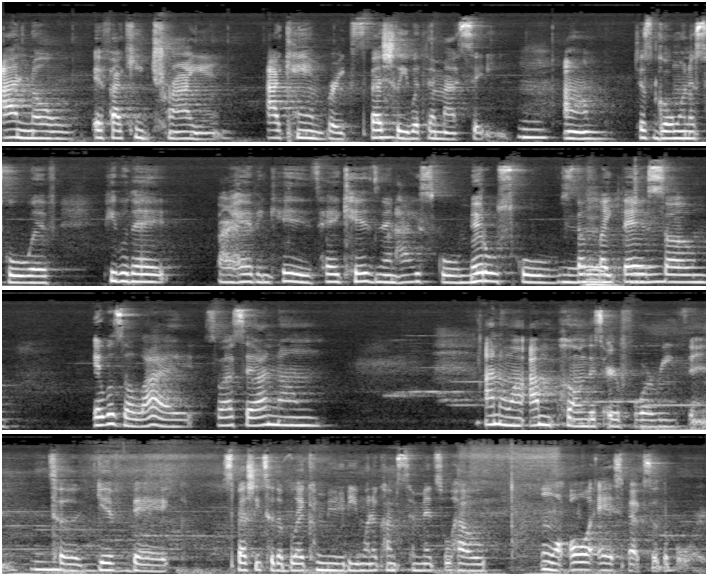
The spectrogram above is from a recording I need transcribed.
I know if I keep trying, I can break, especially mm. within my city. Mm. Um, just going to school with people that are having kids, had kids in high school, middle school, stuff like that. So it was a lot. So I said, I know, I know I'm put on this earth for a reason mm. to give back, especially to the black community when it comes to mental health on all aspects of the board.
